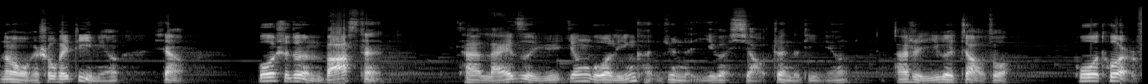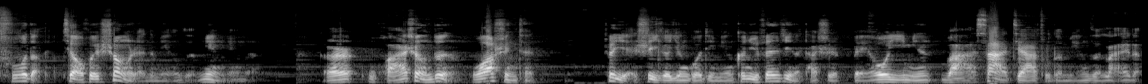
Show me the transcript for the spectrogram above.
那么我们说回地名，像。波士顿 （Boston），它来自于英国林肯郡的一个小镇的地名，它是一个叫做波托尔夫的教会圣人的名字命名的。而华盛顿 （Washington），这也是一个英国地名。根据分析呢，它是北欧移民瓦萨家族的名字来的。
